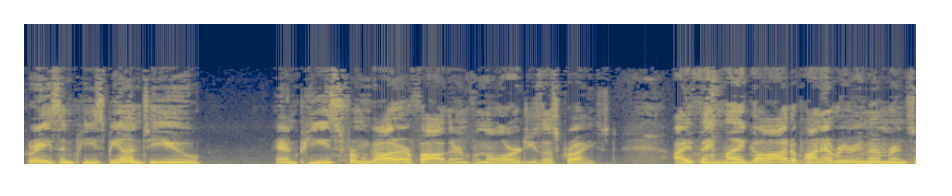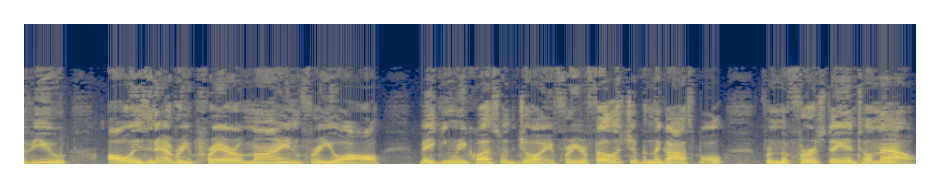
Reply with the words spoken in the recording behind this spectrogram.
grace and peace be unto you, and peace from God our Father and from the Lord Jesus Christ. I thank my God upon every remembrance of you, always in every prayer of mine for you all, making request with joy for your fellowship in the gospel from the first day until now,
